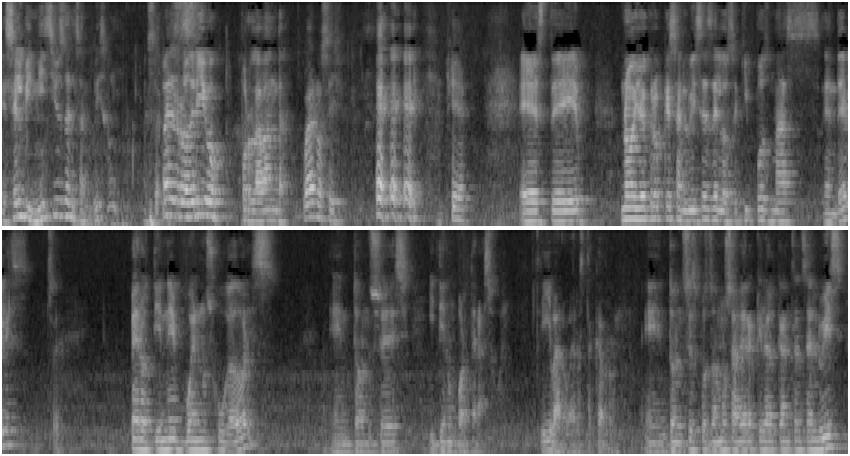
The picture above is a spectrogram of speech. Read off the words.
es el Vinicius del San Luis, güey. Ese- El Rodrigo por la banda. Bueno, sí. bien. Este, no, yo creo que San Luis es de los equipos más endebles, Sí. pero tiene buenos jugadores. Entonces, y tiene un porterazo, güey. Sí, Barovero está cabrón. Entonces, pues vamos a ver a qué le alcanza el San Luis.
